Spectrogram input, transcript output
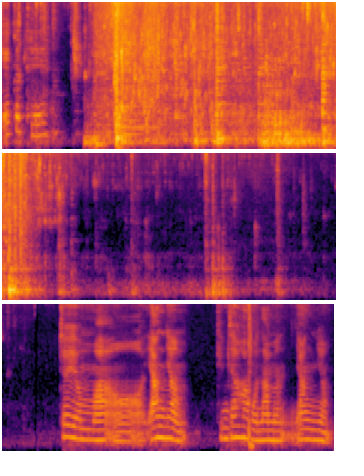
깨끗해. 저희 엄마 어, 양념 김장하고 남은 양념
